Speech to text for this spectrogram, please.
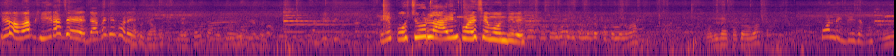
কে বাবা, ভিড় আছে, যাবে কি করে? প্রচুর লাইন পড়েছে মন্দিরে। হবা কোন দিক দিয়ে যাব? এই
